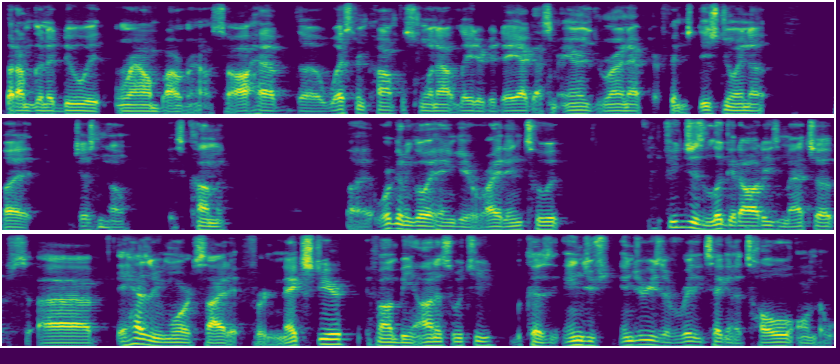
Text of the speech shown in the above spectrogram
but I'm gonna do it round by round. So I'll have the Western Conference one out later today. I got some errands to run after I finish this joint up, but just know it's coming. But we're gonna go ahead and get right into it. If you just look at all these matchups, uh, it has me more excited for next year. If I'm being honest with you, because inju- injuries have really taken a toll on the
